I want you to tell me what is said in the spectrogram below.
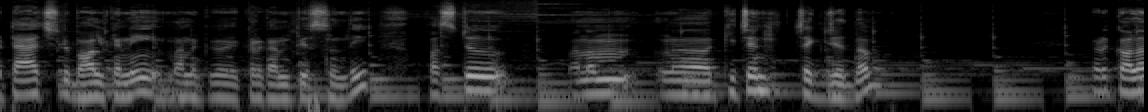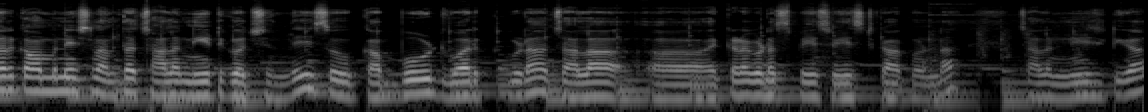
అటాచ్డ్ బాల్కనీ మనకు ఇక్కడ కనిపిస్తుంది. ఫస్ట్ మనం కిచెన్ చెక్ చేద్దాం. ఇక్కడ కలర్ కాంబినేషన్ అంతా చాలా నీట్గా వచ్చింది. సో కబ్బోర్డ్ వర్క్ కూడా చాలా ఎక్కడ కూడా స్పేస్ వేస్ట్ కాకుండా చాలా నీట్గా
